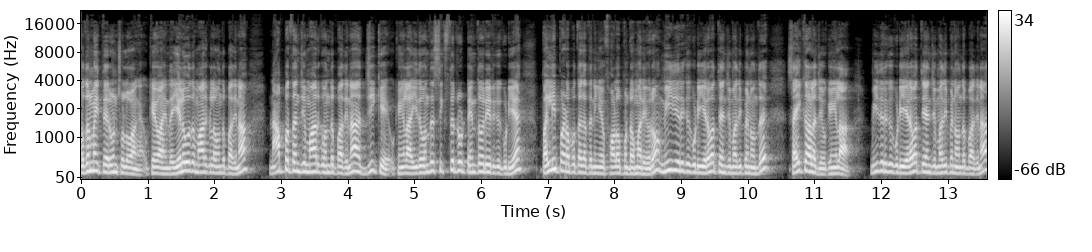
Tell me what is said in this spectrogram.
முதன்மை தேர்வுன்னு சொல்லுவாங்க. ஓகேவா இந்த எழுபது மார்க்கில் வந்து பார்த்தீங்கன்னா நாற்பத்தஞ்சு மார்க் வந்து பார்த்தீங்கன்னா ஜிகே ஓகேங்களா இது வந்து சிக்ஸ்த்து டு டென்த் வரை இருக்கக்கூடிய பள்ளி பாட புத்தகத்தை நீங்கள் ஃபாலோ பண்ணுற மாதிரி வரும். மீதி இருக்கக்கூடிய இருபத்தஞ்சு மதிப்பெண் வந்து சைக்காலஜி ஓகேங்களா மீதி இருக்கக்கூடிய இருபத்தி அஞ்சு மதிப்பெண் வந்து பார்த்தீங்கன்னா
